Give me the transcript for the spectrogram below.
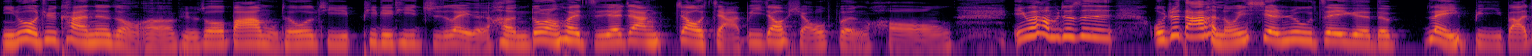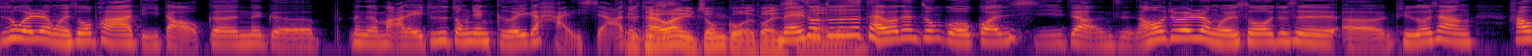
你如果去看那种呃，比如说巴哈姆特或 P P D T 之类的，很多人会直接这样叫假币叫小粉红，因为他们就是我觉得大家很容易陷入这个的。类比吧，就是会认为说帕拉迪岛跟那个那个马雷就是中间隔一个海峡，就台湾与中国的关系，没错，就是台湾跟中国的关系这样子，然后就会认为说就是是呃，比如说像。他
